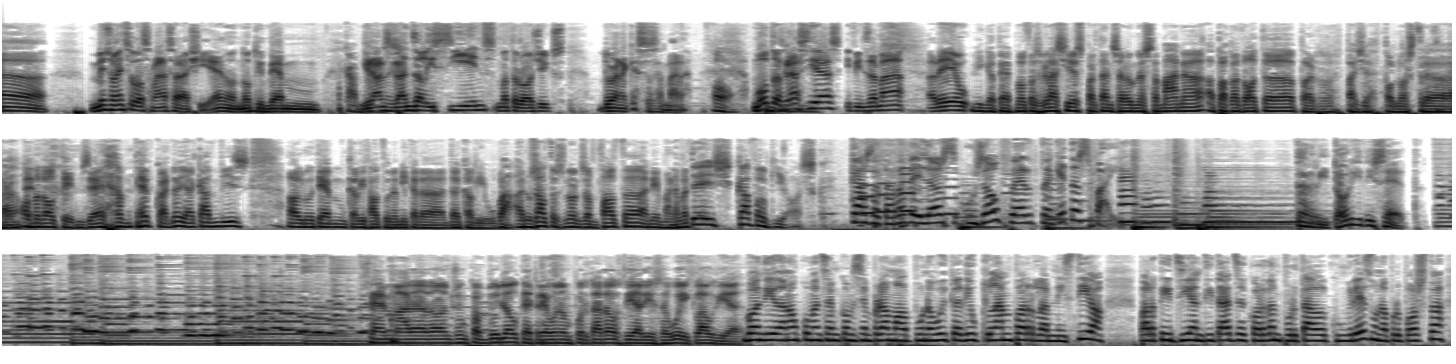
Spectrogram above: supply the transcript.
Més o menys tota la setmana serà així, eh? No, no tindrem grans, grans al·licients meteorològics durant aquesta setmana. Oh. Moltes gràcies i fins demà. Adeu. Vinga, Pep, moltes gràcies. Per tant, serà una setmana apagadota per, vaja, pel nostre Pep. home del temps, eh? En Pep, quan no hi ha canvis, el notem que li falta una mica de, de caliu. Va, a nosaltres no ens en falta, anem ara mateix cap al quiosc. Casa Tarradellas us ha ofert aquest espai. Territori 17 Fem ara, doncs, un cop d'ull al que treuen en portada els diaris d'avui, Clàudia. Bon dia de nou, comencem com sempre amb el punt avui que diu clam per l'amnistia. Partits i entitats acorden portar al Congrés una proposta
